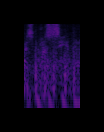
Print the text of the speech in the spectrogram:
US proceeding.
